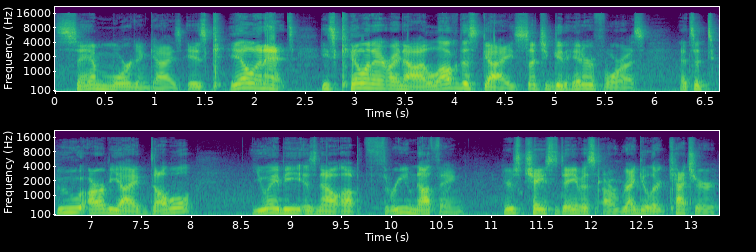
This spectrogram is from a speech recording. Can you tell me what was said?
Sam Morgan, guys, is killing it. He's killing it right now. I love this guy. He's such a good hitter for us. That's a two RBI double. UAB is now up 3 0. Here's Chase Davis, our regular catcher.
